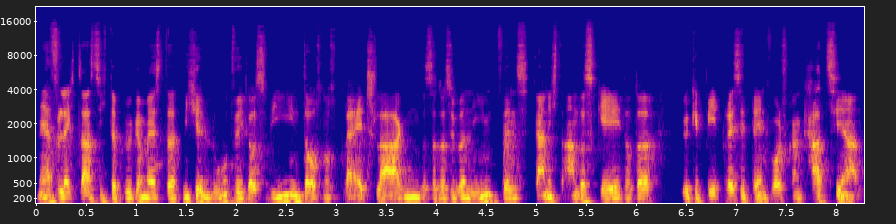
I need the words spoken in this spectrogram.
naja, vielleicht lasse sich der Bürgermeister Michael Ludwig aus Wien doch noch breitschlagen, dass er das übernimmt, wenn es gar nicht anders geht. Oder ÖGB-Präsident Wolfgang Katzian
